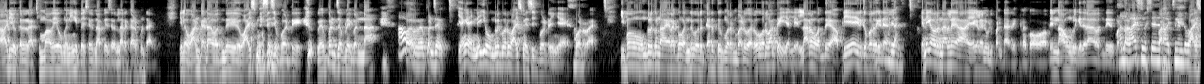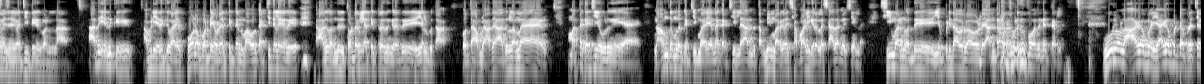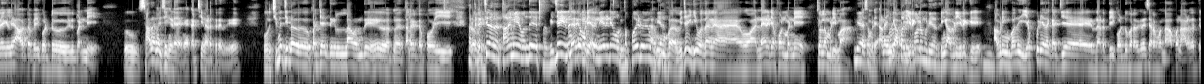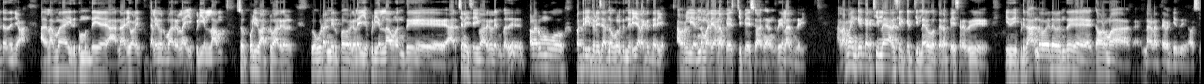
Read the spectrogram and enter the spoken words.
ஆடியோக்கள் சும்மாவே உங்க நீங்க பேசுறது நான் பேசுறதெல்லாம் ரெக்கார்ட் பண்றாங்க. இல்ல வாண்டடா வந்து வாய்ஸ் மெசேஜ் போட்டு வெப்பன் சப்ளை பண்ணா அவன் வெப்பன் ஏங்க இன்னைக்கு உங்களுக்கு ஒரு வாய்ஸ் மெசேஜ் போடுறீங்க போடுறேன். இப்போ உங்களுக்கும் நான் எனக்கும் வந்து ஒரு கருத்து முரண்பாடு வரும். ஒரு வார்த்தை எல்லாரும் வந்து அப்படியே இருக்க போறது கிடையாது என்னைக்கு ஒரு நாள் ஏகலன் இப்படி பண்ணிட்டாரு எனக்கும் அப்படின்னு நான் உங்களுக்கு எதிராக வந்து இது பண்ணலாம். வாய்ஸ் மெசேஜ் வாய்ஸ் மெசேஜ் வச்சுட்டு இது பண்ணலாம். அது எதுக்கு? அப்படி எதுக்கு? போனை போட்டு எவ்வளோ திட்டணுமா? ஒரு கட்சி தலைவர் அது வந்து தொண்டர்களை திட்டுறதுங்கிறது இயல்பு தான். ஒருத்தன் அது அதுவும் இல்லாமல் மற்ற கட்சியை விடுங்க. நாம் தமிழர் கட்சி மாதிரியான கட்சி இல்லை அந்த தம்பிமார்களை சமாளிக்கிறதெல்லாம் சாதாரண விஷயம் இல்லை. சீமான் வந்து எப்படிதான் அவர் அவருடைய அன்றாட பொழுது போகுதுன்னே தெரில ஊர்ல உள்ள ஆகப்ப ஏகப்பட்ட பிரச்சனைகளே அவர்கிட்ட போய் கொண்டு இது பண்ணி சாதாரண விஷயம் கிடையாதுங்க கட்சி நடத்துறது. ஒரு சின்ன சின்ன பஞ்சாயத்துகள்லாம் வந்து அந்த தலைவர்கிட்ட போய் மற்ற கட்சியில அந்த தலைமையை வந்து விஜய் நெருங்க முடியாது. நேரடியா ஒருத்தர் போயிடவே முடியாது. விஜய்க்கு ஒருத்தன் நேரடியாக ஃபோன் பண்ணி சொல்ல முடியுமா? முடியாது. பேச முடியும் ஆனா இங்க அப்படி இருக்கு. முடியாது. இங்க அப்படி இருக்கு. ம். அப்படிங்கும்போது எப்படி அதை கட்சியை நடத்தி கொண்டு போறதுக்கு சிரமம்? தான் அப்போ நாலு பேர் திட்டம் செஞ்சோம் அது இல்லாம இதுக்கு முந்தைய அன்னாரி வளைத்து தலைவர்மார்கள்லாம் எப்படியெல்லாம் சொற்பொழிவாற்றுவார்கள் உடன் இருப்பவர்களை எப்படியெல்லாம் வந்து அர்ச்சனை செய்வார்கள் என்பது பலரும் ஓ- பத்திரிகை துறை சார்ந்தவங்களுக்கும் தெரியும் எனக்கும் தெரியும். அவர்கள் எந்த மாதிரியான பேச்சு பேசுவாங்கங்கிறது எல்லாருக்கும் தெரியும். அல்லாம இங்கே கட்சியில் அரசியல் கட்சியில் ஒருத்தரம் பேசுறது இது இப்படி தான் அந்த இதை வந்து கவனமாக நடத்த வேண்டியது அவசியம்.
